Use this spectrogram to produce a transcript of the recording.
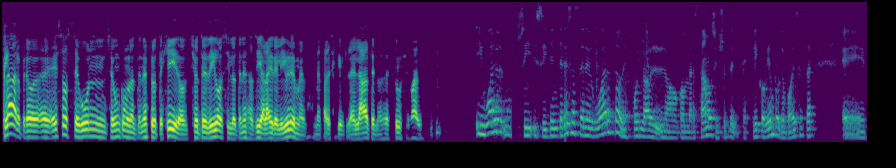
Claro, pero eh, eso según, según cómo lo tenés protegido. Yo te digo, si lo tenés así al aire libre, me, me parece que la helada te lo destruye mal. Igual, si, si te interesa hacer el huerto, después lo, lo conversamos y yo te, te explico bien porque podés hacer, eh,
